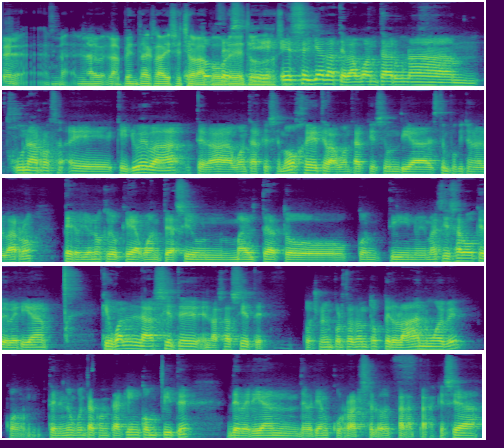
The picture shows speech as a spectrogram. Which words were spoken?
la, Pentax la habéis hecho a la pobre de todos. Eh, es sellada, te va a aguantar una, una eh, que llueva, te va a aguantar que se moje, te va a aguantar que un día esté un poquito en el barro, pero yo no creo que aguante así un maltrato continuo y más. Y es algo que debería, que igual en la A7, en las A7, pues no importa tanto, pero la A9, con, teniendo en cuenta contra quién compite, deberían, deberían currárselo para, para que sea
